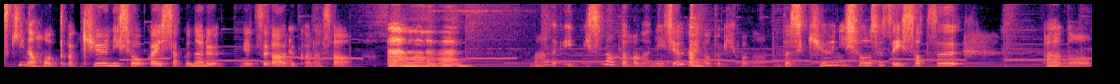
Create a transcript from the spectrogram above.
好きな本とか急に紹介したくなる熱があるからさ。うんうんうん。なんいいつだったかな ?20 代の時かな？私急に小説一冊あの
